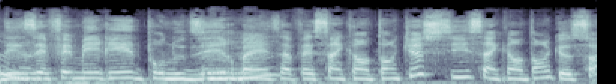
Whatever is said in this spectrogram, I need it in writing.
des éphémérides pour nous dire, Mhm. ben, ça fait 50 ans que si, 50 ans que ça.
